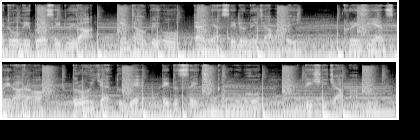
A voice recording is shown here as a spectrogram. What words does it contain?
အခု finally ပွဲစိတ်တွေကကင်းထောက်တွေကိုတန်ပြန်ဆေးလွတ်နေကြပါပြီ။ Crazians တွေကတော့သူတို့ရန်သူရဲ့တိတ်တဆိတ်ချင်းကမှုကိုမသိရှိကြပါဘူး။။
